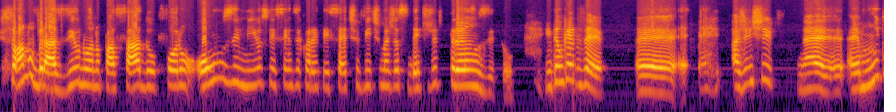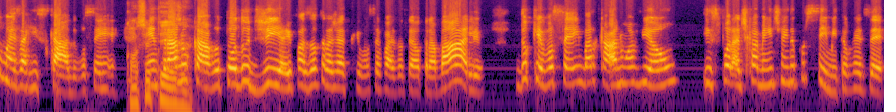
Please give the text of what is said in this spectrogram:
Só no Brasil, no ano passado, foram 11.647 vítimas de acidentes de trânsito. Então, quer dizer, é, é, a gente né, é muito mais arriscado você entrar no carro todo dia e fazer o trajeto que você faz até o trabalho do que você embarcar num avião esporadicamente ainda por cima. Então, quer dizer,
